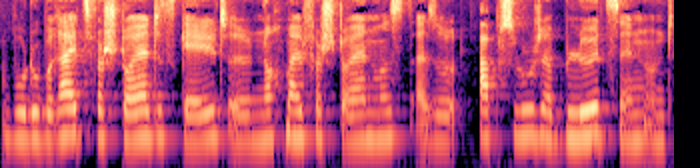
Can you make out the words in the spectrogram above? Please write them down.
wo du bereits versteuertes Geld äh, nochmal versteuern musst. Also absoluter Blödsinn und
